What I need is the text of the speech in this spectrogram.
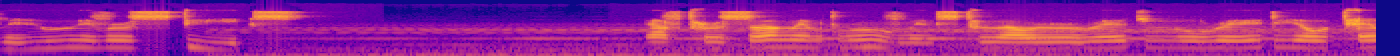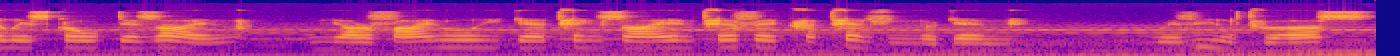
The universe speaks. After some improvements to our original radio telescope design, we are finally getting scientific attention again. Revealed to us,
